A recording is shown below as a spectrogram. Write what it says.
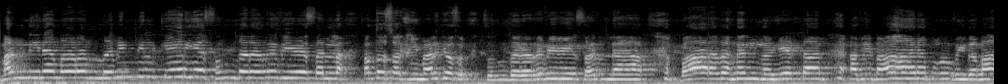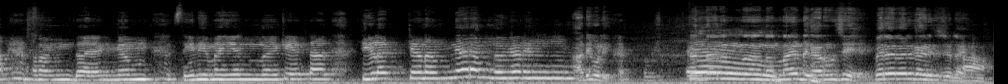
മണ്ണിനെ മറന്ന് വിണ്ണിൽ കേറിയ സുന്ദര റിവ്യൂസ് അല്ല. സന്തോഷ് വർഗീം സുന്ദര റിവ്യൂസ് അല്ല. ഭാരതം എന്ന് കേട്ടാൽ അഭിമാനപൂർവിതമാരംഗം സിനിമയെന്ന് കേട്ടാൽ തിളക്കണം ഞരമ്പുകളിൽ. അടിപൊളി. നന്നായിട്ടുണ്ട്. കാരണം വേറെ ഒരു കാര്യം ചോദിച്ചോട്ടെ? ആ.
